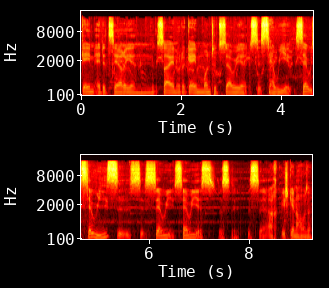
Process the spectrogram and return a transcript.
Game Edit Serien sein oder Game Montage Serie, Serie, Series, Series, Series, ach, ich gehe nach Hause.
